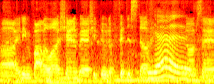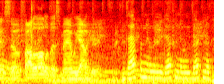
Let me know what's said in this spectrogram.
uh, and even follow uh, Shannon Bear. She do the fitness stuff. Yes. You know what I'm saying? So follow all of us, man. We out here. Definitely, definitely, definitely.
